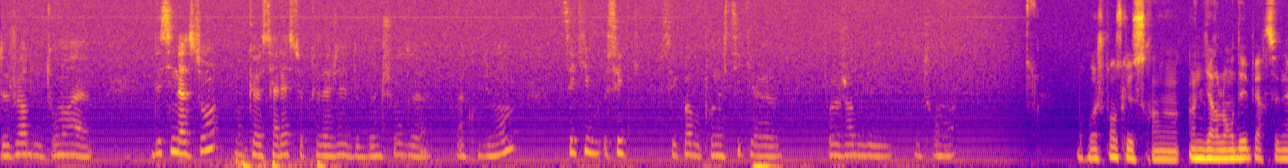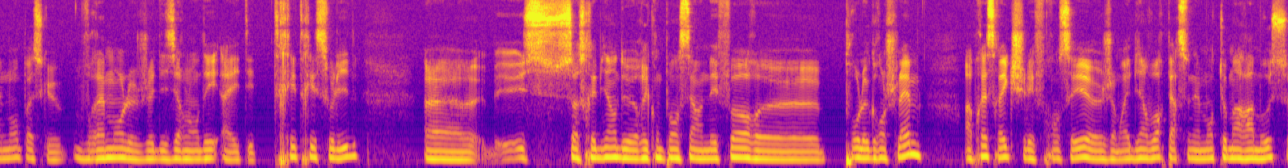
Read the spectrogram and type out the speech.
de joueur du tournoi destination, donc euh, ça laisse présager de bonnes choses euh, la Coupe du Monde. C'est quoi vos pronostics euh, pour le genre du, tournoi? Moi, je pense que ce sera un, Irlandais personnellement parce que vraiment le jeu des Irlandais a été très très solide. Euh, ça serait bien de récompenser un effort euh, pour le Grand Chelem. Après, c'est vrai que chez les Français, euh, j'aimerais bien voir personnellement Thomas Ramos,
